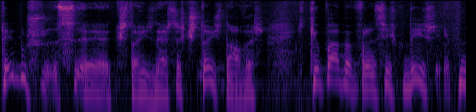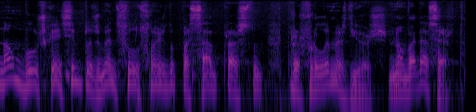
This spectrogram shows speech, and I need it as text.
temos uh, questões destas, questões novas, que o Papa Francisco diz, não busquem simplesmente soluções do passado para, as, para os problemas de hoje, não vai dar certo.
